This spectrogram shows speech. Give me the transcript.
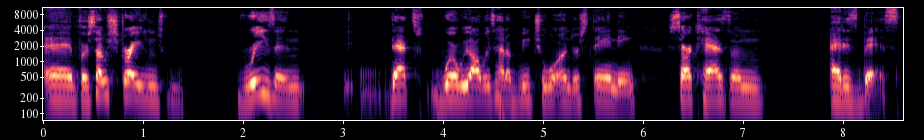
And for some strange reason, that's where we always had a mutual understanding sarcasm at its best.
